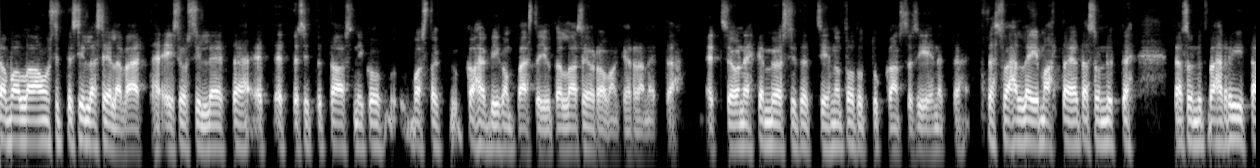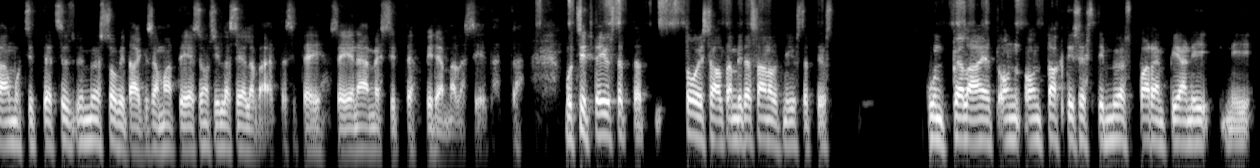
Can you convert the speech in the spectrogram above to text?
tavallaan on sitten sillä selvää, että ei se ole sille, että, että, että sitten taas niin vasta kahden viikon päästä jutellaan seuraavan kerran, että, että se on ehkä myös sitä, että siihen on totuttu kanssa siihen, että tässä vähän leimahtaa ja tässä on nyt, tässä on nyt vähän riitaa, mutta sitten että se myös sovitaankin saman tien ja se on sillä selvää, että sitten ei, se ei enää mene sitten pidemmälle siitä. Että, mutta sitten just, että toisaalta mitä sanoit, niin just, että just kun pelaajat on, on taktisesti myös parempia, niin, niin,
